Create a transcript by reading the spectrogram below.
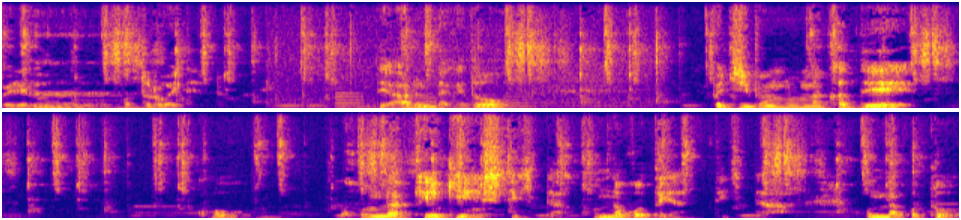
べればうん。衰えてるとかね。で、あるんだけど、やっぱり自分の中で、こう、こんな経験してきた、こんなことやってきた、こんなことを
